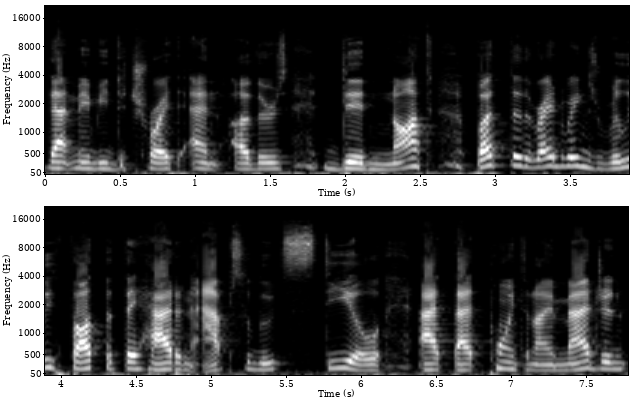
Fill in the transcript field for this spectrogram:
that maybe Detroit and others did not, but the Red Wings really thought that they had an absolute steal at that point, and I imagine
